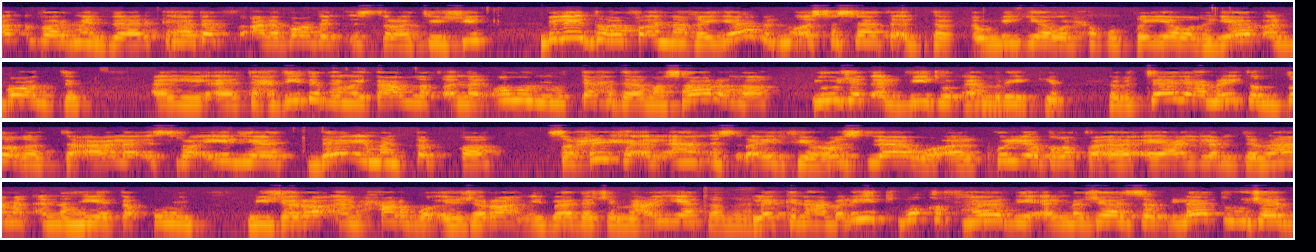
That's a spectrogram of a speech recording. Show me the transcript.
أكبر من ذلك هدف على بعد استراتيجي بالإضافة أن غياب المؤسسات الدولية والحقوقية وغياب البعد تحديدا فيما يتعلق أن الأمم المتحدة مسارها يوجد الفيتو الأمريكي، فبالتالي عمليه الضغط على إسرائيل هي دائما تبقى صحيح الآن إسرائيل في عزلة والكل يضغط يعلم تماما أن هي تقوم بجرائم حرب وجرائم إبادة جماعية. تمام. لكن عملية وقف هذه المجازر لا توجد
